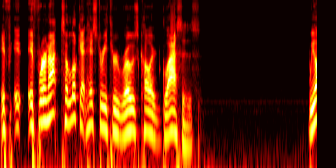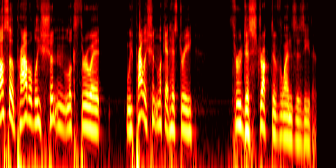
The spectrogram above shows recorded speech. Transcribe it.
If if we're not to look at history through rose-colored glasses, we also probably shouldn't look through it. We probably shouldn't look at history through destructive lenses either.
